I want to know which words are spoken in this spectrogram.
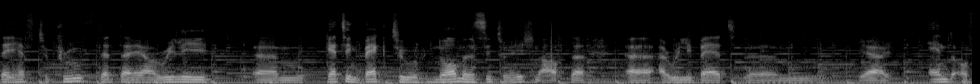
they have to prove that they are really um, getting back to normal situation after uh, a really bad um, yeah end of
